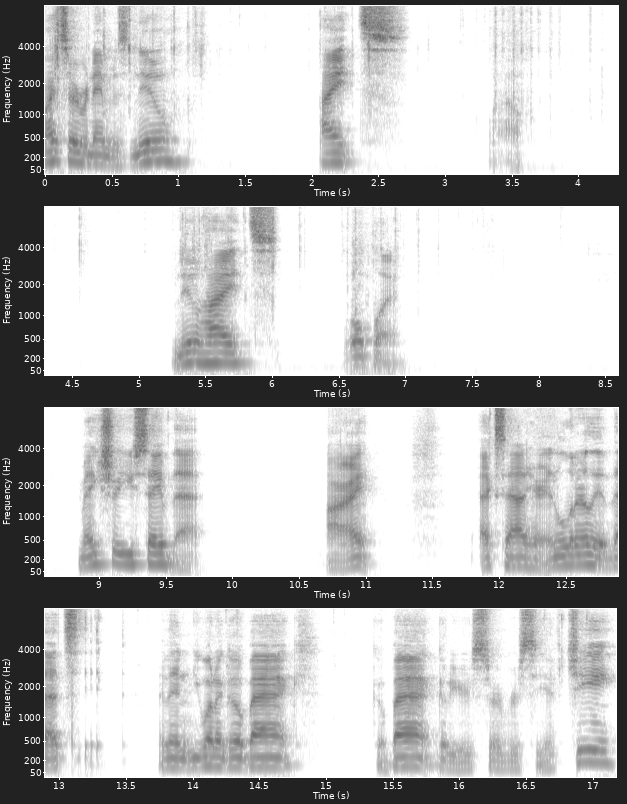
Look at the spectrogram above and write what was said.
My server name is new heights. Wow. New heights. Role play. Make sure you save that. All right. X out of here. And literally that's it. And then you want to go back, go back, go to your server CFG.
